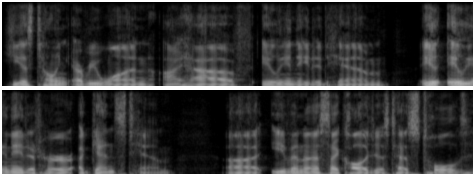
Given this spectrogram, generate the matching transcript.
He is telling everyone I have alienated him, alienated her against him. Uh, even a psychologist has told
